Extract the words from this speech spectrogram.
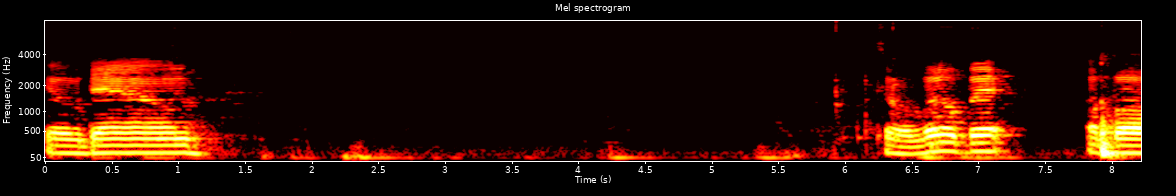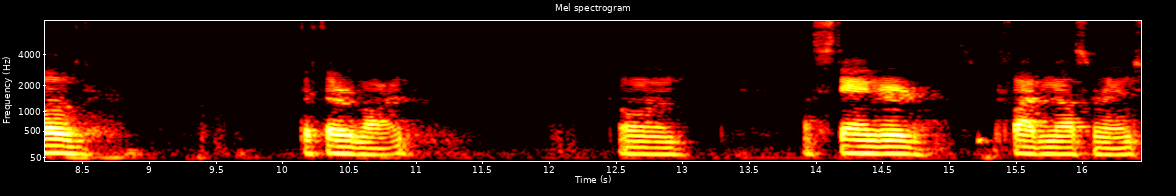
Go down. To a little bit above the third line on a standard 5 ml syringe.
